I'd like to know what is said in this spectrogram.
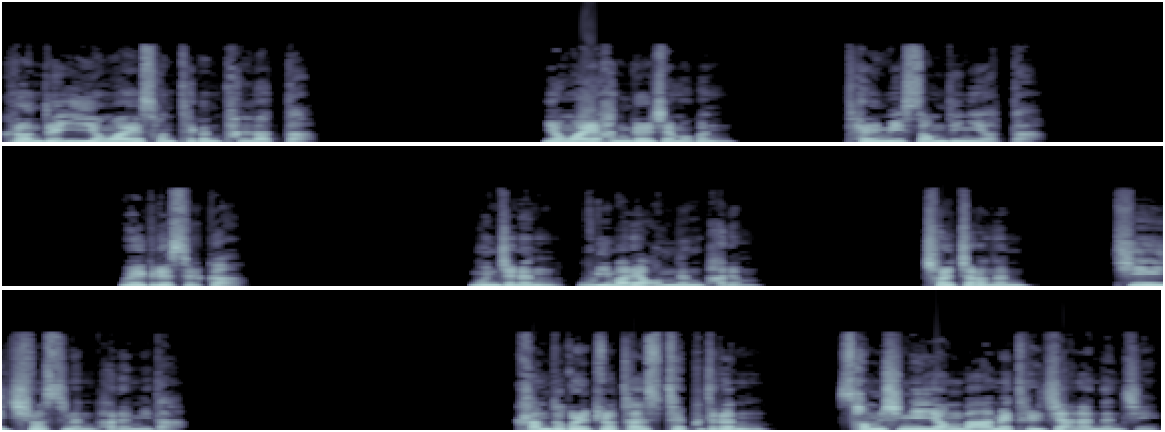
그런데 이 영화의 선택은 달랐다. 영화의 한글 제목은 텔미 썸딩이었다. 왜 그랬을까? 문제는 우리말에 없는 발음. 철자로는 TH로 쓰는 발음이다. 감독을 비롯한 스태프들은 섬싱이 영 마음에 들지 않았는지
